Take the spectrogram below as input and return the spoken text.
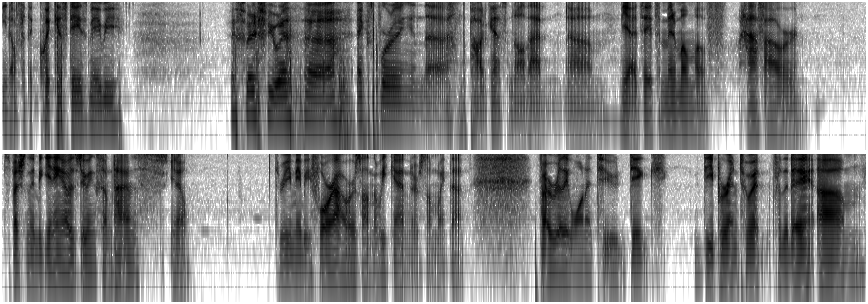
you know, for the quickest days maybe especially with uh, exporting and the the podcast and all that. Um, yeah, I'd say it's a minimum of half hour. Especially in the beginning, I was doing sometimes, you know, three maybe four hours on the weekend or something like that. If I really wanted to dig deeper into it for the day. Um,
